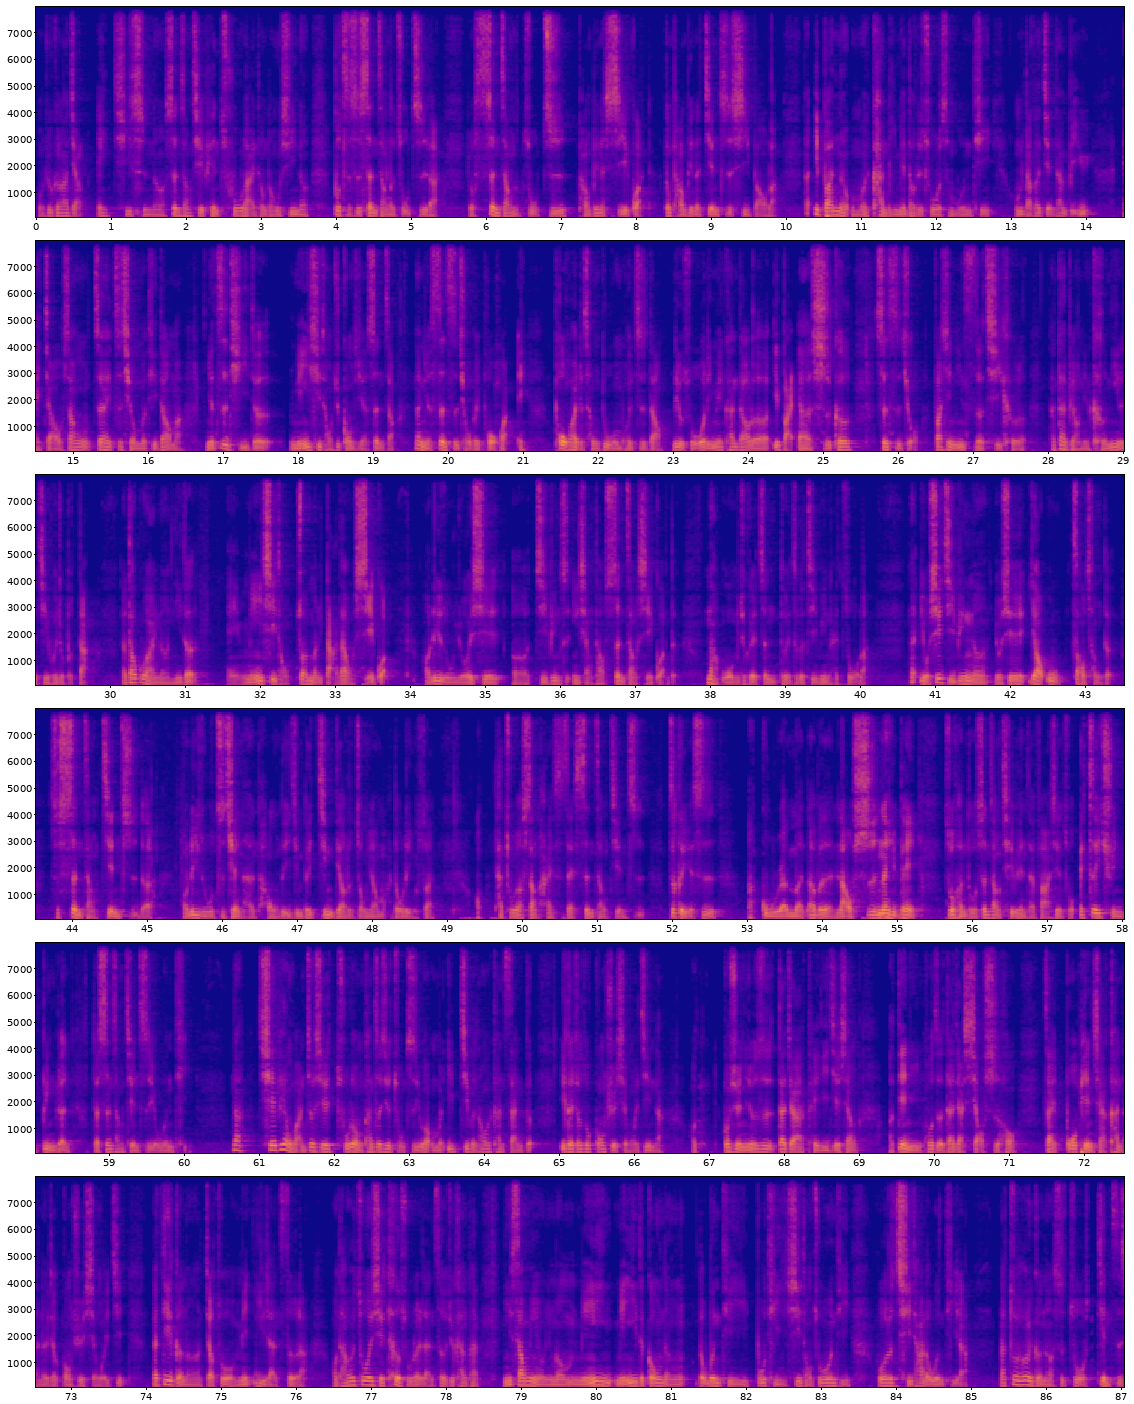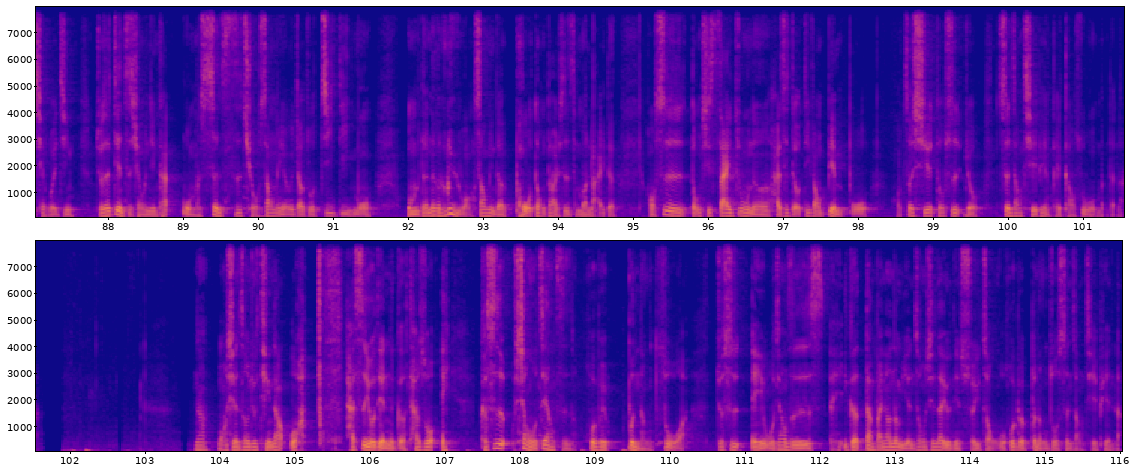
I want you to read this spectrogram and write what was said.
我就跟他讲，诶，其实呢，肾脏切片出来的东西呢，不只是肾脏的组织啦，有肾脏的组织旁边的血管。跟旁边的间质细胞啦，那一般呢，我们会看里面到底出了什么问题。我们打个简单比喻，哎，假如上在之前我们提到嘛，你的字体的免疫系统去攻击你的肾脏，那你的肾丝球被破坏，哎，破坏的程度我们会知道。例如说，我里面看到了一百呃十颗肾丝球，发现已经死了七颗了，那代表你可逆的机会就不大。那倒过来呢，你的哎免疫系统专门打到血管，好，例如有一些呃疾病是影响到肾脏血管的。那我们就可以针对这个疾病来做了。那有些疾病呢，有些药物造成的是肾脏间质的了。哦，例如之前很红的、已经被禁掉的中药马兜铃酸，哦，它主要伤害是在肾脏间质。这个也是啊，古人们啊，不是老师那一辈做很多肾脏切片才发现说，哎，这一群病人的肾脏间质有问题。那切片完这些，除了我们看这些组织以外，我们一基本上会看三个，一个叫做光学显微镜啊。光学就是大家可以理解像电影或者大家小时候在玻片下看的那个叫光学显微镜。那第二个呢叫做免疫染色啦，哦，它会做一些特殊的染色，去看看你上面有没有免疫免疫的功能的问题，补体系统出问题，或者是其他的问题啦。那最后一个呢是做电子显微镜，就在电子显微镜看我们肾丝球上面有一个叫做基底膜，我们的那个滤网上面的破洞到底是怎么来的？哦，是东西塞住呢，还是有地方变薄？哦，这些都是有肾脏切片可以告诉我们的啦。那王先生就听到哇，还是有点那个。他说：“哎，可是像我这样子会不会不能做啊？就是哎，我这样子哎，一个蛋白尿那么严重，现在有点水肿，我会不会不能做肾脏切片啦？”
